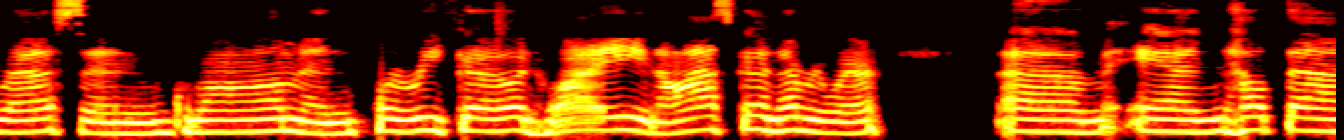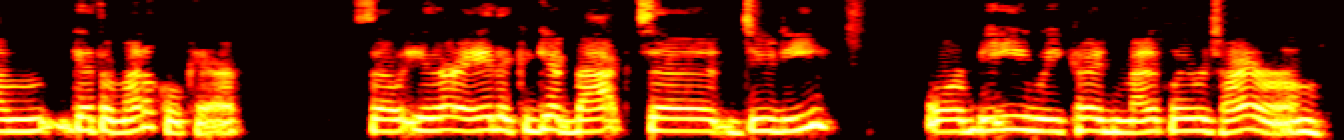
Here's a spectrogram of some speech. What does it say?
U.S. and Guam and Puerto Rico and Hawaii and Alaska and everywhere. Um, and help them get their medical care. So either A, they could get back to duty or B, we could medically retire them.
